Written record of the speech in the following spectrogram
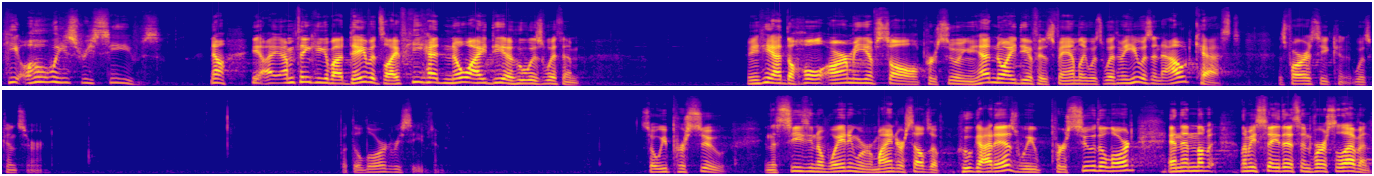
He always receives. Now, I'm thinking about David's life. He had no idea who was with him. I mean, he had the whole army of Saul pursuing him. He had no idea if his family was with him. He was an outcast as far as he was concerned. But the Lord received him. So we pursue. In the season of waiting, we remind ourselves of who God is. We pursue the Lord. And then let me, let me say this in verse 11.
